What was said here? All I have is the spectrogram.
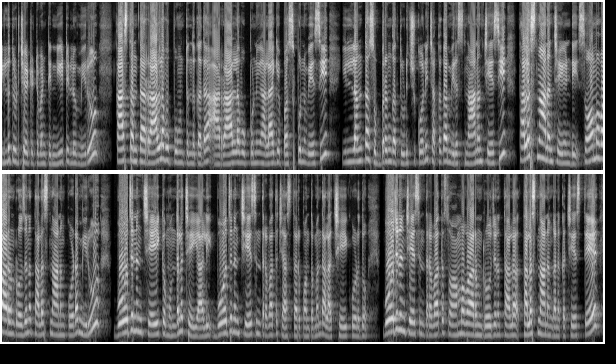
ఇల్లు తుడిచేటటువంటి నీటిలో మీరు కాస్తంత రాళ్ళ ఉప్పు ఉంటుంది కదా ఆ రాళ్ళ ఉప్పుని అలాగే పసుపును వేసి ఇల్లంతా శుభ్రంగా తుడుచుకొని చక్కగా మీరు స్నానం చేసి తల స్నానం చేయండి. సోమవారం రోజున తల స్నానం కూడా మీరు భోజనం చేయక ముందల చేయాలి. భోజనం చేసిన తర్వాత చేస్తారు. కొంతమంది అలా చేయకూడదు. భోజనం చేసిన తర్వాత సోమవారం రోజున తల తలస్నానం గనక చేస్తే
